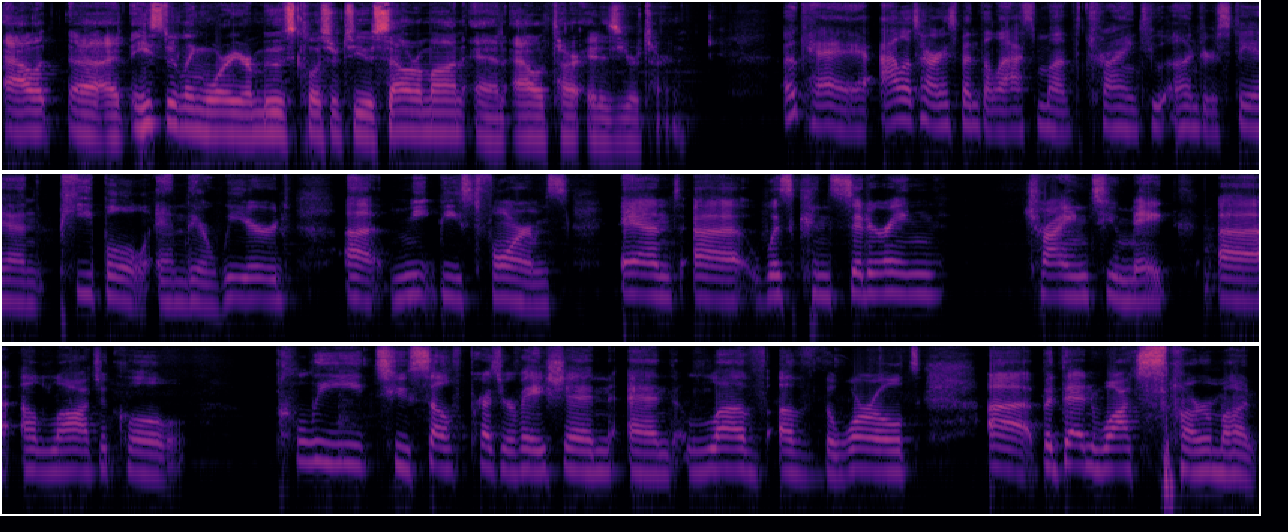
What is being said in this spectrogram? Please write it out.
Al- uh, an easterling warrior moves closer to you Sauron and Alatar it is your turn Okay, Alatar has spent the last month trying to understand people and their weird uh, meat beast forms, and uh, was considering trying to make uh, a logical plea to self-preservation and love of the world, uh, but then watched Saruman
